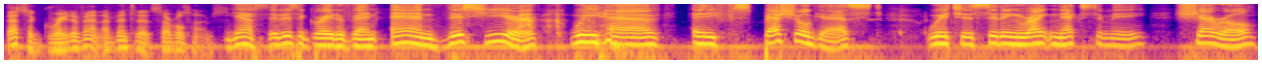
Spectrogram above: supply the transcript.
That's a great event. I've been to that several times. Yes, it is a great event. And this year we have a special guest, which is sitting right next to me, Cheryl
